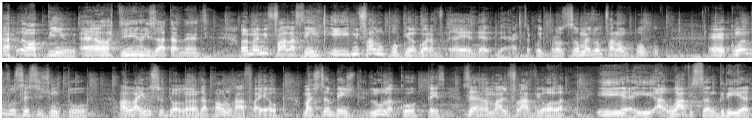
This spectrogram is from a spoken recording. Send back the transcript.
Hortinho. É, Hortinho, exatamente. Mas me fala assim, e me fala um pouquinho agora é, dessa coisa de produção, mas vamos falar um pouco. É, quando você se juntou, a Laílson de Holanda, Paulo Rafael, mas também Lula Cortes, Zé Ramalho, Flaviola e, e a, o Ave Sangria,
